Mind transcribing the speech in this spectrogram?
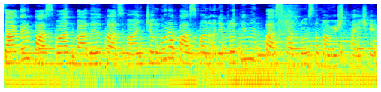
સાગર પાસવાન બાદલ પાસવાન ચંગોરા પાસવાન અને પ્રદ્યુમન પાસવાનનો સમાવેશ થાય છે.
